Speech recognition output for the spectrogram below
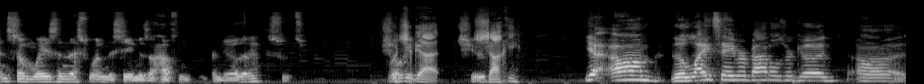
in some ways in this one, the same as I have in, in the other episodes. What you got, Sure. Shockey? Yeah, um, the lightsaber battles are good. Uh,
